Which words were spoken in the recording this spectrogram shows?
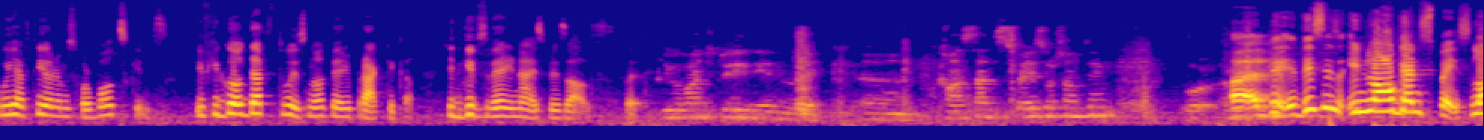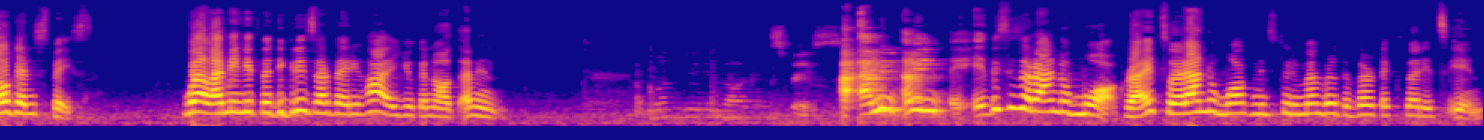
We have theorems for both schemes. If you go that 2, it's not very practical. It gives very nice results. But Do you want to do it in like uh, constant space or something? Or, uh, I mean, th- this is in log n space, log n space. Well, I mean, if the degrees are very high, you cannot, I mean, you want to do it in log n space. I, I mean, I mean, this is a random walk, right? So a random walk needs to remember the vertex that it's in.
